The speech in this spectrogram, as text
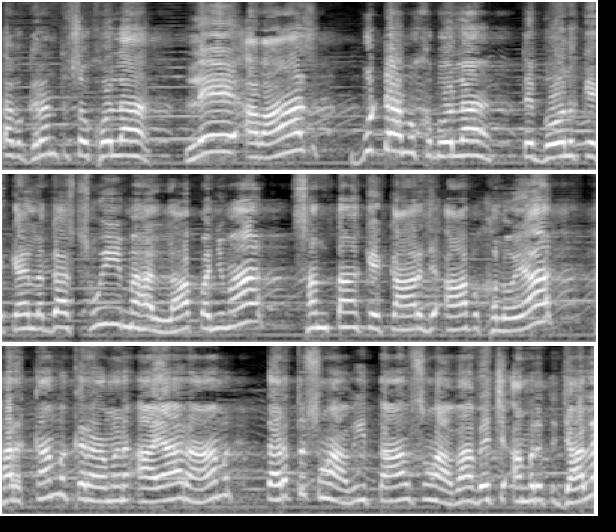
ਤਬ ਗ੍ਰੰਥ ਸੋ ਖੋਲਾ। ਲੈ ਆਵਾਜ਼, ਬੁੱਢਾ ਮੁਖ ਬੋਲਾ ਤੇ ਬੋਲ ਕੇ ਕਹਿ ਲੱਗਾ, ਸੂਈ ਮਹੱਲਾ ਪੰਜਵਾਂ, ਸੰਤਾਂ ਕੇ ਕਾਰਜ ਆਪ ਖਲੋਇਆ, ਹਰ ਕੰਮ ਕਰਾਵਣ ਆਇਆ RAM ਤਰਤ ਸੁਹਾਵੀ ਤਾਲ ਸੁਹਾਵਾ ਵਿੱਚ ਅੰਮ੍ਰਿਤ ਜਲ,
